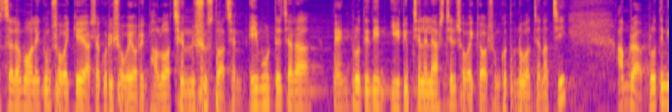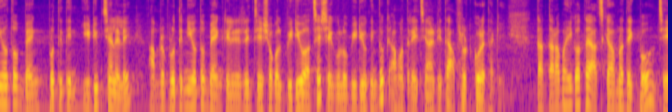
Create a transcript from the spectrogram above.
আসসালামু আলাইকুম সবাইকে। আশা করি সবাই অনেক ভালো আছেন, সুস্থ আছেন। এই মুহূর্তে যারা ব্যাংক প্রতিদিন ইউটিউব চ্যানেলে আসছেন, সবাইকে অসংখ্য ধন্যবাদ জানাচ্ছি। আমরা প্রতিনিয়ত ব্যাংক প্রতিদিন ইউটিউব চ্যানেলে আমরা প্রতিনিয়ত ব্যাংক রিলেটেড যে সকল ভিডিও আছে সেগুলো ভিডিও কিন্তু আমাদের এই চ্যানেলটিতে আপলোড করে থাকি। তার ধারাবাহিকতায় আজকে আমরা দেখব যে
